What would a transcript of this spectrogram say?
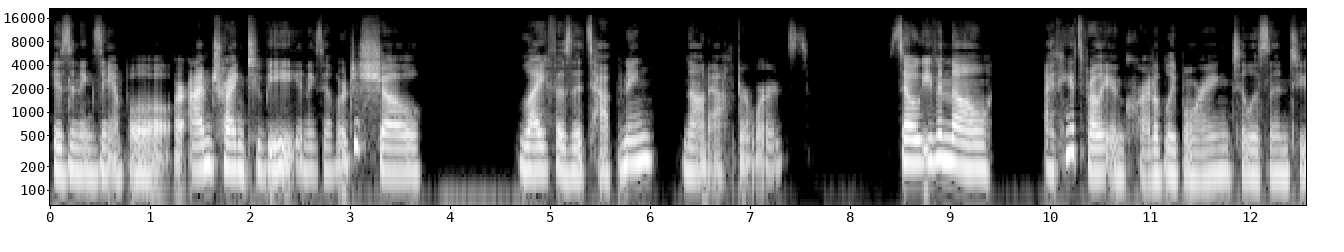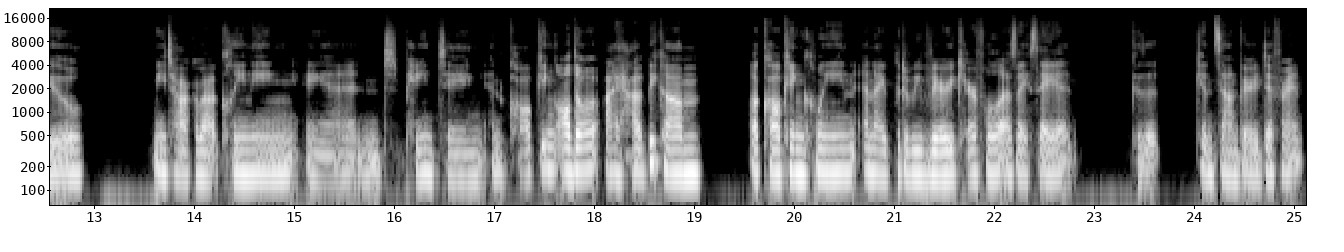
is an example, or I'm trying to be an example, or just show life as it's happening not afterwards. So even though I think it's probably incredibly boring to listen to me talk about cleaning and painting and caulking, although I have become a caulking queen and I have to be very careful as I say it because it can sound very different.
